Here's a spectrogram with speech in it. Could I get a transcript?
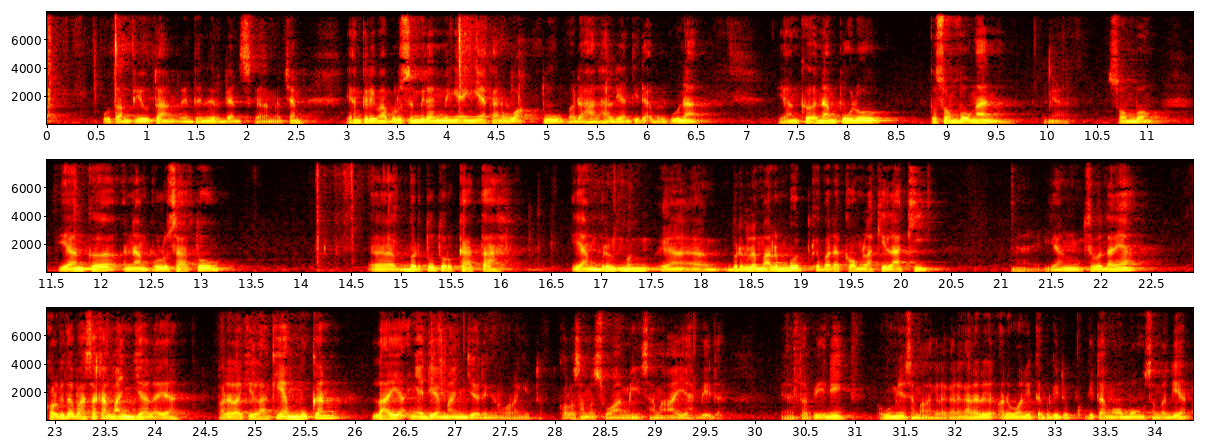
utang piutang, rentenir dan segala macam. Yang ke-59 menyanyiakan waktu pada hal-hal yang tidak berguna. Yang ke-60 kesombongan, ya, sombong. Yang ke-61 e, bertutur kata yang ber, meng, ya, eh, berlemah lembut kepada kaum laki-laki. Ya, yang sebenarnya kalau kita bahasakan manja lah ya pada laki-laki yang bukan layaknya dia manja dengan orang itu. Kalau sama suami, sama ayah beda. Ya, tapi ini umumnya sama laki-laki. Kadang-kadang ada, ada wanita begitu. Kita ngomong sama dia,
